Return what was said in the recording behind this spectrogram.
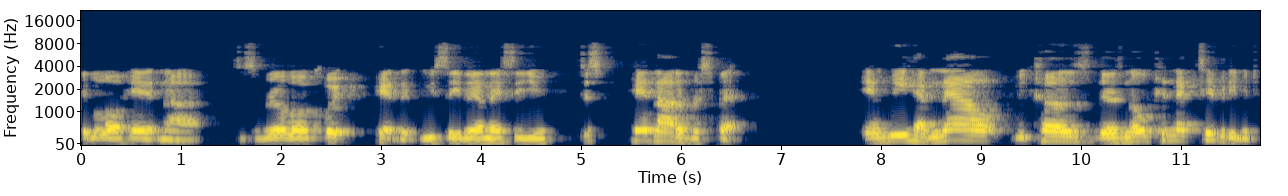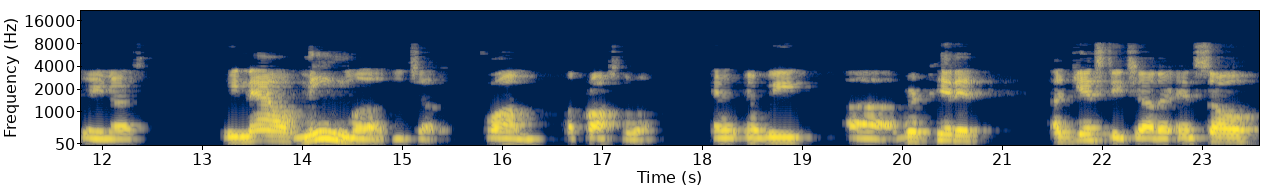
give a little head nod, just a real little quick head that you see them, they see you, just head nod of respect. And we have now, because there's no connectivity between us, we now mean mug each other from across the world. And, and we, uh, we're pitted against each other. And so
